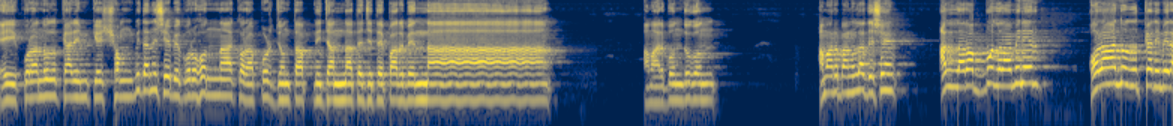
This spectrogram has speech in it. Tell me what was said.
এই কোরআনুল কারিমকে সংবিধান হিসেবে গ্রহণ না করা পর্যন্ত আপনি জান্নাতে যেতে পারবেন না। আমার বন্ধুগণ, আমার বাংলাদেশে আল্লাহ রব্বুল আলমিনের কোরআনুল কারিমের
